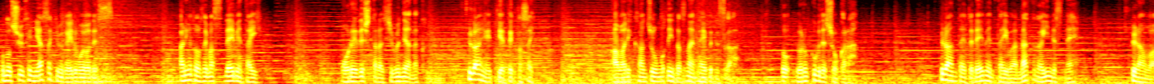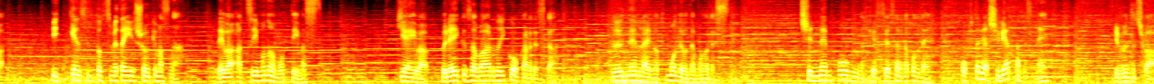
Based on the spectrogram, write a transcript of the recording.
この周辺に朝君がいる模様です。ありがとうございます、レイベン隊。お礼でしたら自分ではなく、シュランへ行ってやってください。あまり感情を表に出さないタイプですが、と喜ぶでしょうから。シュラン隊とレイベン隊は仲がいいんですね。シュランは、一見すると冷たい印象を受けますが、では熱いものを持っています。付き合はブレイク・ザ・ワールド以降からですが、数年来の友のようなものです。新連邦軍が結成されたことで、お二人は知り合ったんですね。自分たちは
